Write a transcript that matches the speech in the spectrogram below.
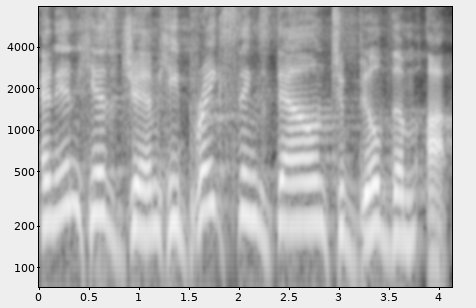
And in his gym, he breaks things down to build them up.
